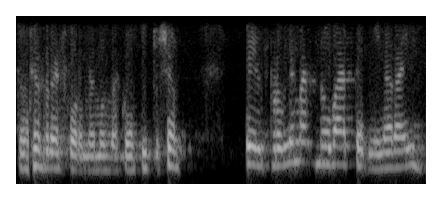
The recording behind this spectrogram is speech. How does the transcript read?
Entonces reformemos la Constitución. El problema no va a terminar ahí.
